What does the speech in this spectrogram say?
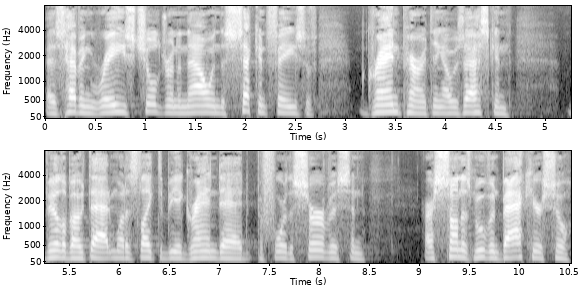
as having raised children and now in the second phase of grandparenting, I was asking Bill about that and what it's like to be a granddad before the service. And our son is moving back here, so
